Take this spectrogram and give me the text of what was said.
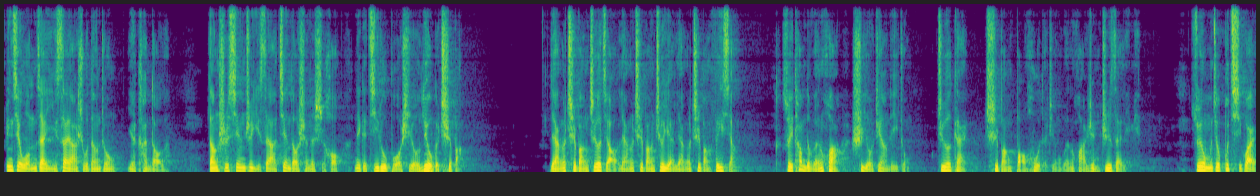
并且我们在以赛亚书当中也看到了，当时先知以赛亚见到神的时候，那个基路伯是有六个翅膀，两个翅膀遮脚，两个翅膀遮眼，两个翅膀飞翔，所以他们的文化是有这样的一种遮盖、翅膀保护的这种文化认知在里面。所以我们就不奇怪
